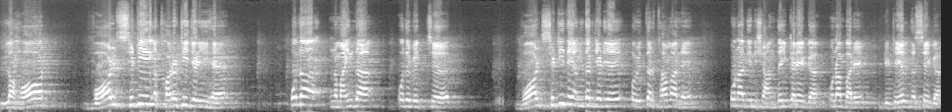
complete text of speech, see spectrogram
ਲਾਹੌਰ ਵਰਲਡ ਸਿਟੀ ਅਥਾਰਟੀ ਜਿਹੜੀ ਹੈ ਉਹਦਾ ਨੁਮਾਇੰਦਾ ਉਹਦੇ ਵਿੱਚ ਵਰਲਡ ਸਿਟੀ ਦੇ ਅੰਦਰ ਜਿਹੜੇ ਪਵਿੱਤਰ ਥਾਵਾਂ ਨੇ ਉਹਨਾਂ ਦੀ ਨਿਸ਼ਾਨਦੇਹੀ ਕਰੇਗਾ, ਉਹਨਾਂ ਬਾਰੇ ਡਿਟੇਲ ਦੱਸੇਗਾ।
